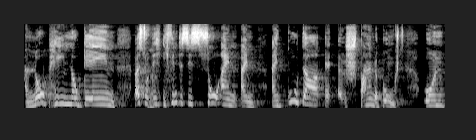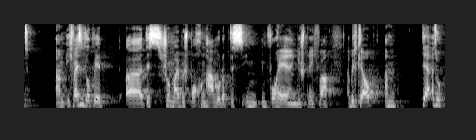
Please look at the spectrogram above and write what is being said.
No pain, no gain. Weißt du, ich, ich finde, das ist so ein, ein, ein guter, äh, spannender Punkt. Und ähm, ich weiß nicht, ob wir äh, das schon mal besprochen haben oder ob das im, im vorherigen Gespräch war. Aber ich glaube, ähm, der, also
